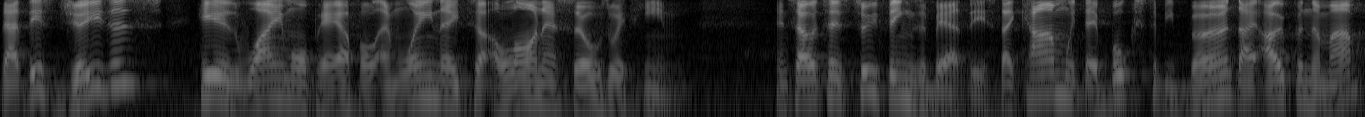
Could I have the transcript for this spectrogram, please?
that this Jesus, he is way more powerful, and we need to align ourselves with him. And so it says two things about this. They come with their books to be burnt, they open them up.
